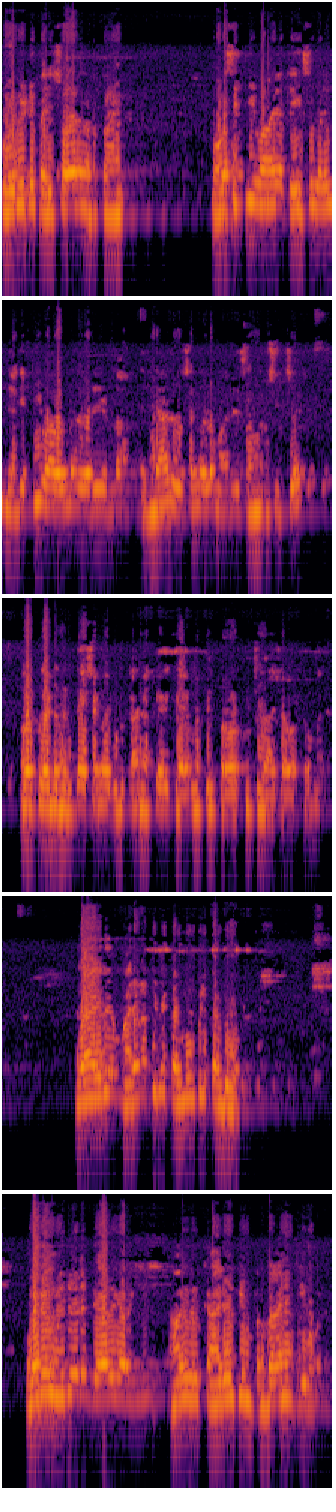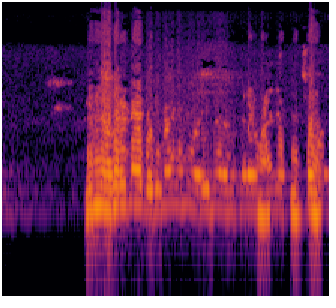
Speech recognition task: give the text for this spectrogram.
കോവിഡ് പരിശോധന നടത്താനും പോസിറ്റീവായ കേസുകളിൽ നെഗറ്റീവ് ആവുന്നത് വരെയുള്ള എല്ലാ ദിവസങ്ങളിലും അവരെ സന്ദർശിച്ച് അവർക്ക് വേണ്ട നിർദ്ദേശങ്ങൾ കൊടുക്കാനൊക്കെ കേരളത്തിൽ പ്രവർത്തിച്ച ആശാവർക്കർമാർ. അതായത് മരണത്തിന്റെ കൺമുമ്പിൽ കണ്ടുകൊണ്ട് ഓരോ വീടുകളിലും കയറി ഇറങ്ങി ആളുകൾക്ക് ആരോഗ്യം പ്രദാനം ചെയ്തവർ ഇന്ന് അവരുടെ വരുമാനം എന്ന് പറയുന്നത് നമുക്കറിയാം വളരെ തുച്ഛമാണ്.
